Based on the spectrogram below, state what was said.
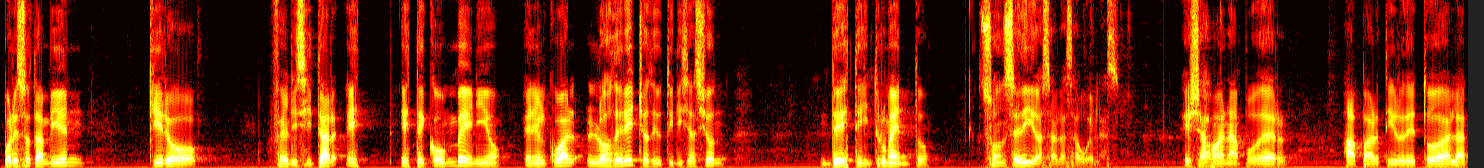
Por eso también quiero felicitar este convenio en el cual los derechos de utilización de este instrumento son cedidos a las abuelas. Ellas van a poder, a partir de toda la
